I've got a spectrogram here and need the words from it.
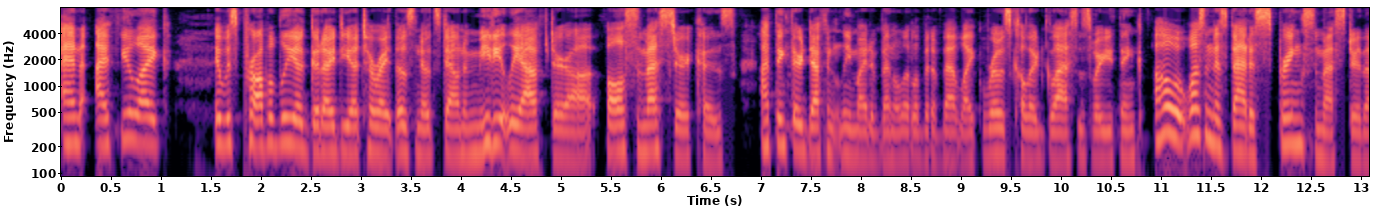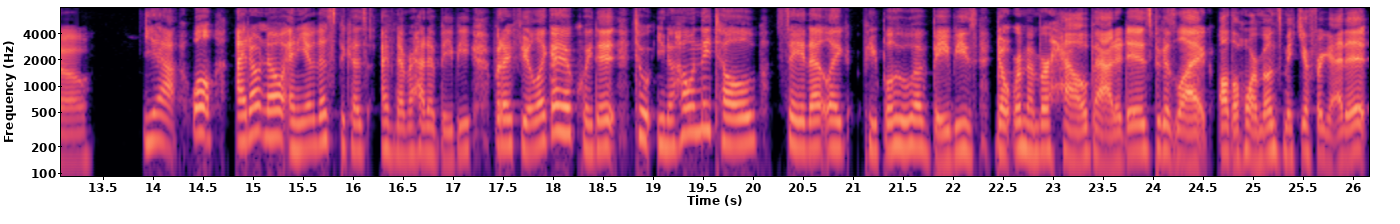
And I feel like it was probably a good idea to write those notes down immediately after uh, fall semester because I think there definitely might have been a little bit of that like rose colored glasses where you think, oh, it wasn't as bad as spring semester though. Yeah. Well, I don't know any of this because I've never had a baby, but I feel like I equate it to, you know, how when they tell, say that like people who have babies don't remember how bad it is because like all the hormones make you forget it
